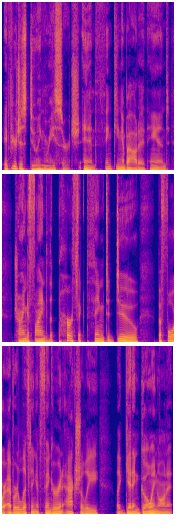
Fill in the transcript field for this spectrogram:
if you're just doing research and thinking about it and trying to find the perfect thing to do before ever lifting a finger and actually like getting going on it,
